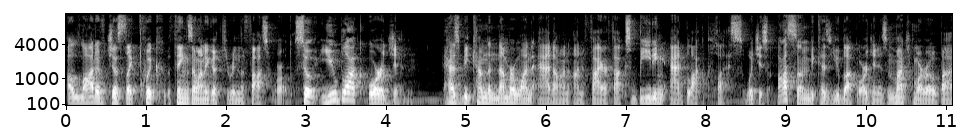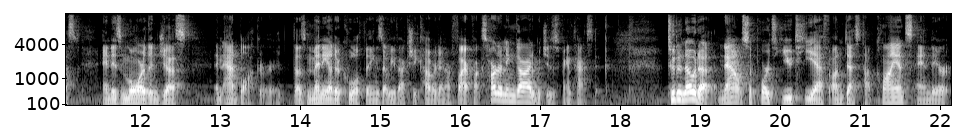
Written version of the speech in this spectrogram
a lot of just like quick things I want to go through in the FOSS world. So, uBlock Origin has become the number one add-on on Firefox, beating AdBlock Plus, which is awesome because uBlock Origin is much more robust and is more than just an ad blocker. It does many other cool things that we've actually covered in our Firefox hardening guide, which is fantastic. Tutanota now supports U2F on desktop clients, and they're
